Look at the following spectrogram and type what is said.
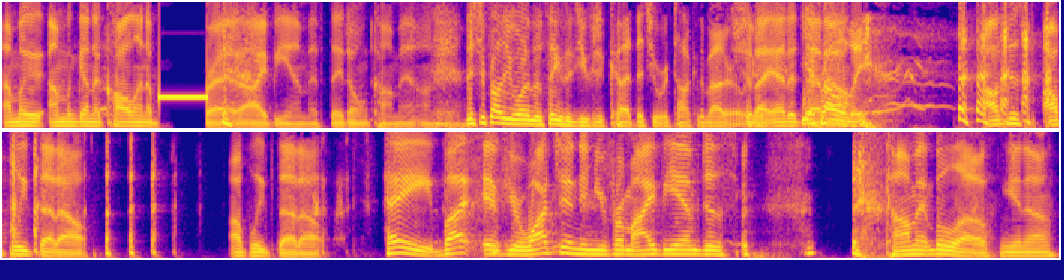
I'm a, I'm going to call in a at IBM if they don't comment on it. this should probably be one of those things that you should cut that you were talking about earlier. Should I edit Yeah, that out? probably. I'll just I'll bleep that out. I'll bleep that out. Hey, but if you're watching and you're from IBM, just comment below, you know?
